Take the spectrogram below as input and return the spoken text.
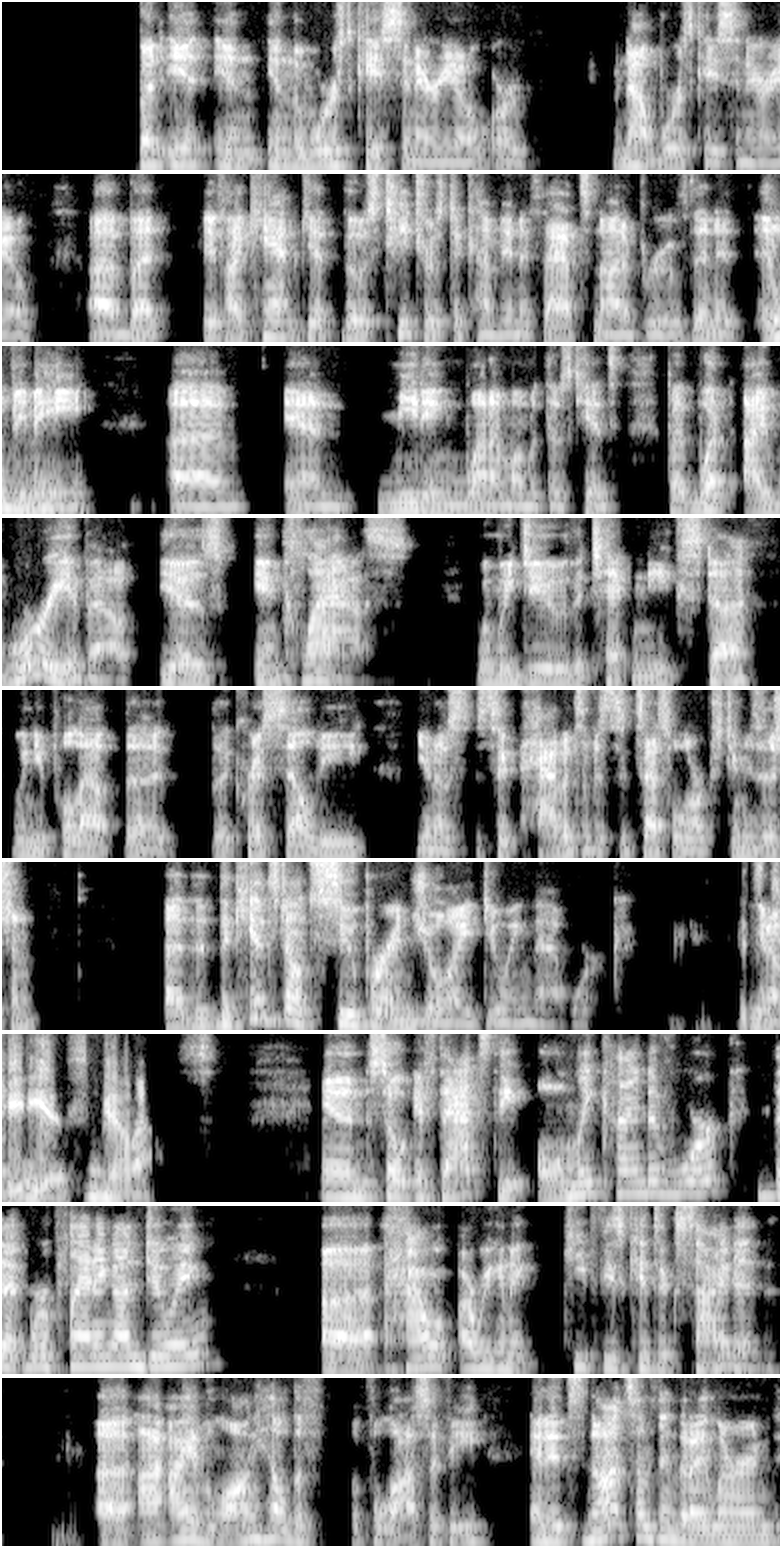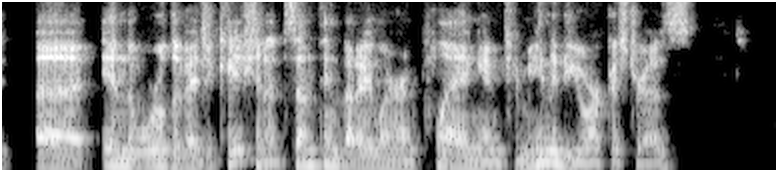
but in in in the worst case scenario, or not worst case scenario, uh, but if I can't get those teachers to come in, if that's not approved, then it it'll be me. Um, and meeting one on one with those kids. But what I worry about is in class when we do the technique stuff, when you pull out the the Chris Selby you know habits of a successful orchestra musician. Uh, the, the, kids don't super enjoy doing that work. It's you know, tedious yeah. class. and so if that's the only kind of work that we're planning on doing uh, how are we going to keep these kids excited? Uh, I, I, have long held a, a, philosophy and it's not something that i learned uh, in the world of education. It's something that i learned playing in community orchestras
